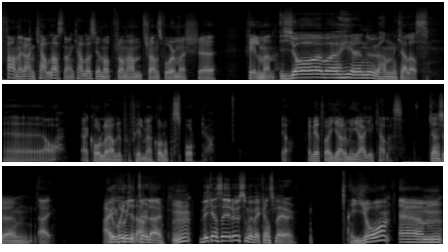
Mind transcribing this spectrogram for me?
fan är det han kallas nu? Han kallas ju något från han Transformers-filmen. Ja, vad är det nu han kallas? Eh, ja, jag kollar aldrig på film, jag kollar på sport, ja. Ja, jag vet vad Jaromir Jagr kallas. Kanske, mm, nej, Nej, vi skiter i det där. Mm. Vilken säger du som är veckans player? Ja, ehm,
